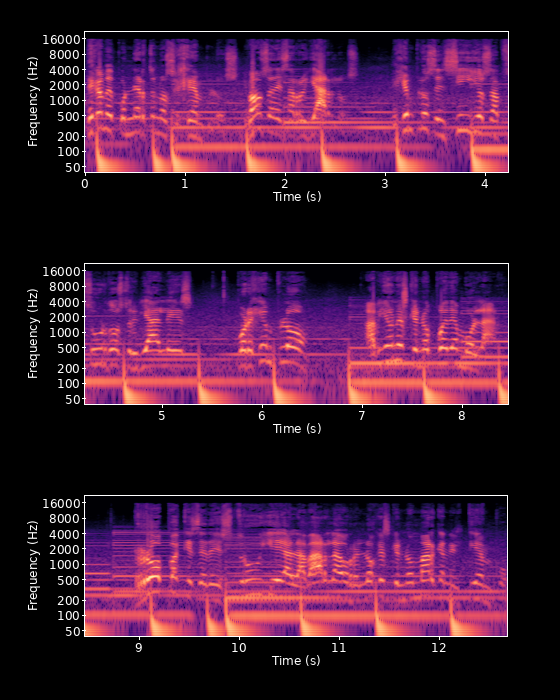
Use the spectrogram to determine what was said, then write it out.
Déjame ponerte unos ejemplos y vamos a desarrollarlos. Ejemplos sencillos, absurdos, triviales. Por ejemplo, aviones que no pueden volar, ropa que se destruye al lavarla o relojes que no marcan el tiempo.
